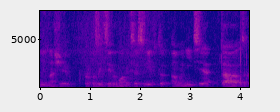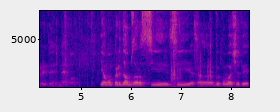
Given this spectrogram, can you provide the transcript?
основні наші пропозиції вимоги це SWIFT, амуніція та закрите небо. Я вам передам зараз ці, ці е, ви побачите.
